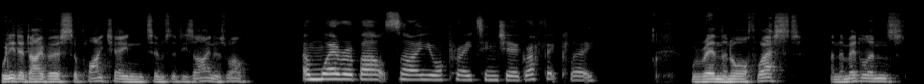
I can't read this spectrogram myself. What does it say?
we need a diverse supply chain in terms of design as well. And whereabouts are you operating geographically? We're in the northwest and the Midlands.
